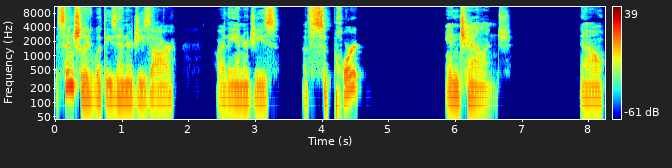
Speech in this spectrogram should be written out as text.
Essentially, what these energies are are the energies of support and challenge. Now,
